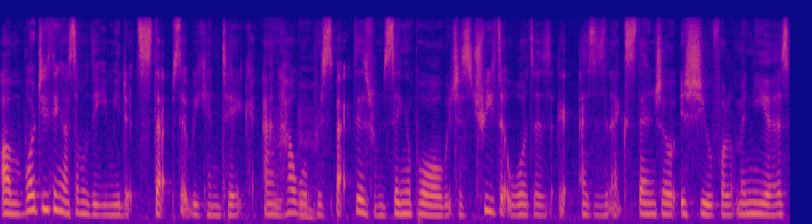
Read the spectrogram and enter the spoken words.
Um, what do you think are some of the immediate steps that we can take? And how will perspectives from Singapore, which has treated water as, as an existential issue for many years,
